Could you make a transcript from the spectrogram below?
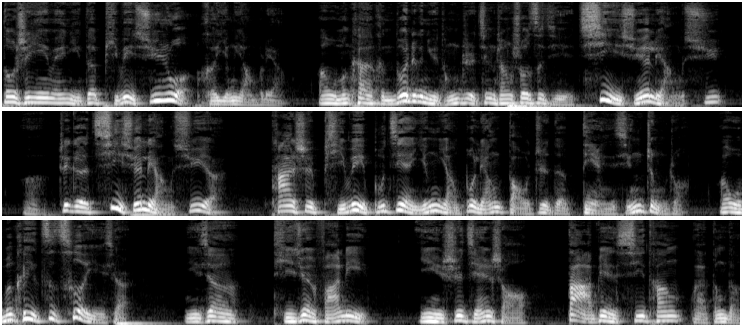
都是因为你的脾胃虚弱和营养不良啊。我们看很多这个女同志经常说自己气血两虚啊，这个气血两虚啊，它是脾胃不健、营养不良导致的典型症状啊。我们可以自测一下，你像体倦乏力、饮食减少、大便稀汤啊等等。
